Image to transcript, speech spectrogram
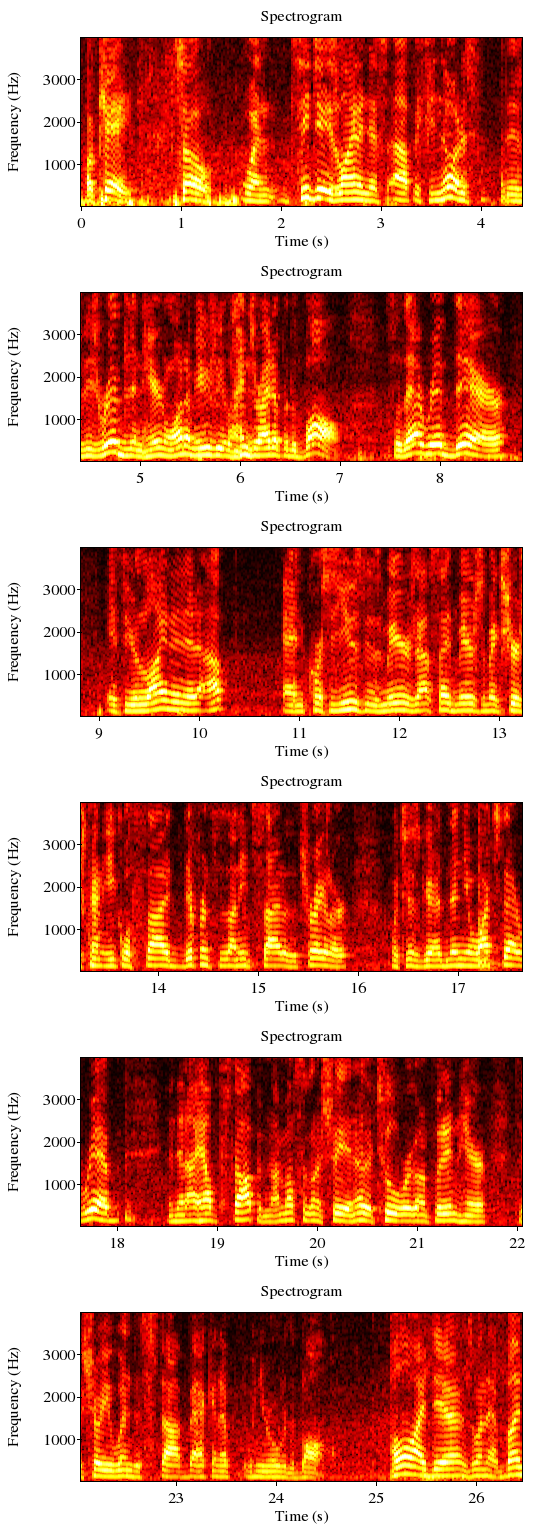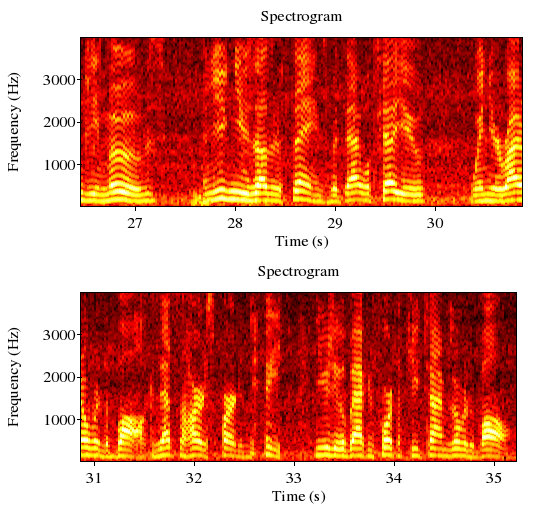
okay, so when CJ is lining this up, if you notice, there's these ribs in here, and one of them usually lines right up with the ball. So that rib there, if you're lining it up, and of course he used his mirrors, outside mirrors to make sure it's kind of equal side differences on each side of the trailer, which is good. And then you watch that rib and then I helped stop him. I'm also going to show you another tool we're going to put in here to show you when to stop backing up when you're over the ball. The whole idea is when that bungee moves, and you can use other things, but that will tell you when you're right over the ball, because that's the hardest part to do. You usually go back and forth a few times over the ball.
